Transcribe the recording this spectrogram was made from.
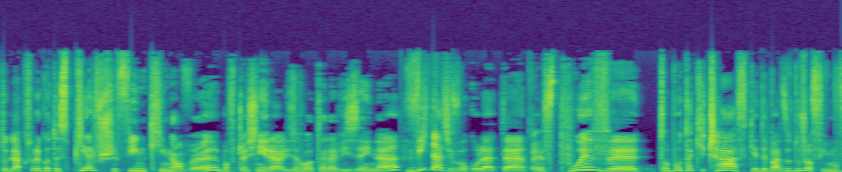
dla którego to jest pierwszy film kinowy, bo wcześniej realizował telewizyjne. Widać w ogóle te e, wpływy. To był taki czas, kiedy bardzo dużo filmów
